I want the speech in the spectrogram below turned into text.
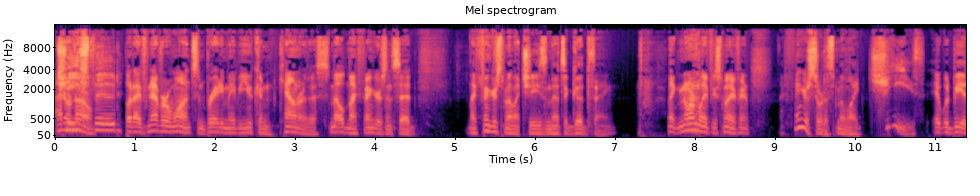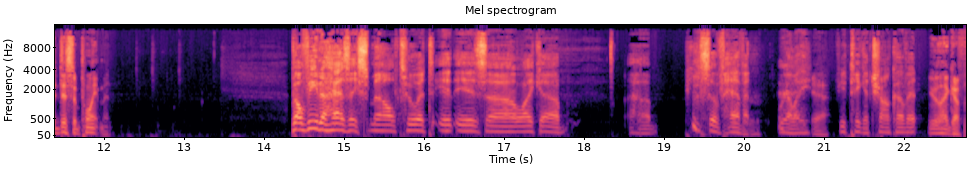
I don't Cheese know. food. But I've never once, and Brady, maybe you can counter this, smelled my fingers and said, My fingers smell like cheese, and that's a good thing. like normally, if you smell your fingers, my fingers sort of smell like cheese. It would be a disappointment. Velveeta has a smell to it. It is uh, like a, a piece of heaven, really. Yeah. If you take a chunk of it. You're like a f-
